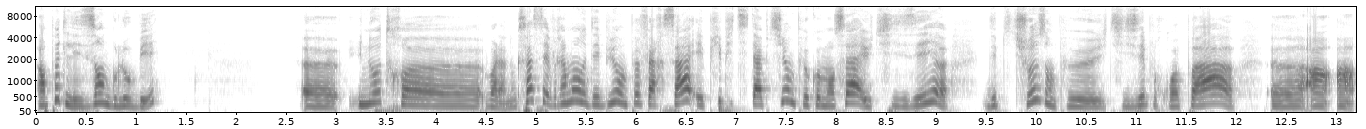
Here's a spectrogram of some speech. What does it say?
un peu de les englober une autre, voilà, donc ça c'est vraiment au début, on peut faire ça, et puis petit à petit, on peut commencer à utiliser des petites choses. On peut utiliser, pourquoi pas, un,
